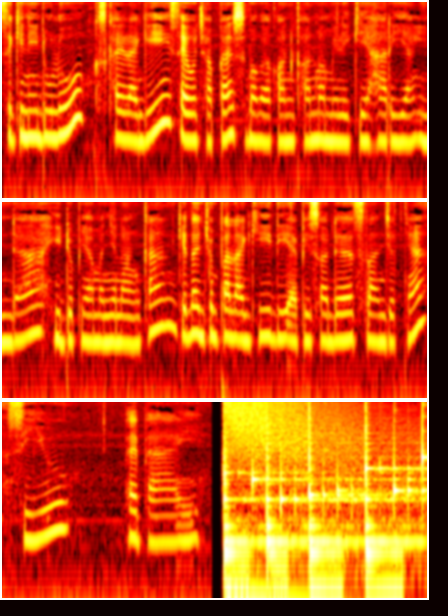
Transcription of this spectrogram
Segini dulu, sekali lagi saya ucapkan semoga kawan-kawan memiliki hari yang indah, hidup yang menyenangkan. Kita jumpa lagi di episode selanjutnya. See you. Bye bye. Thank you.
